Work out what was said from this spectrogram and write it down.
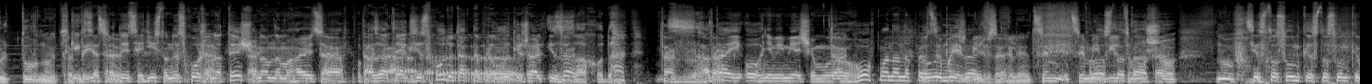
культурною традицією. ця традиція дійсно не схожа Так, на те, що так, нам намагаються так, показати так, як зі сходу, так на превеликий е, жаль із так, заходу. так, Згадай огням і м'ячем. Гофмана на Ну, це моє біль взагалі. Це, це мій біль, тому що ну, Ці стосунки, стосунки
